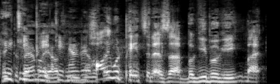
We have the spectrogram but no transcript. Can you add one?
take the family out. and have a Hollywood picnic. paints it as a boogie boogie, but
